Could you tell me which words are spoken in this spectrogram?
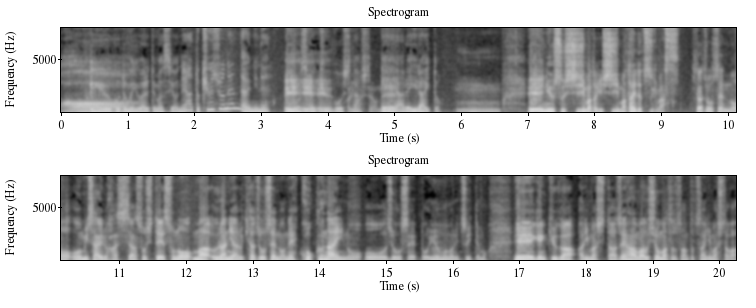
いうことも言われてますよね。あと90年代にね、ものすごい急防した、えー、えー、あれ以来と。うん、えー、ニュース7時またぎ7時またいで続きます。北朝鮮のミサイル発射、そしてその、まあ、裏にある北朝鮮のね、国内の情勢というものについても、うん、えー、言及がありました。前半は牛尾正人さんとつなぎましたが、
